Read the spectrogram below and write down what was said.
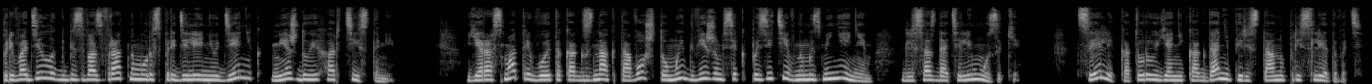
приводило к безвозвратному распределению денег между их артистами. Я рассматриваю это как знак того, что мы движемся к позитивным изменениям для создателей музыки, цели, которую я никогда не перестану преследовать.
